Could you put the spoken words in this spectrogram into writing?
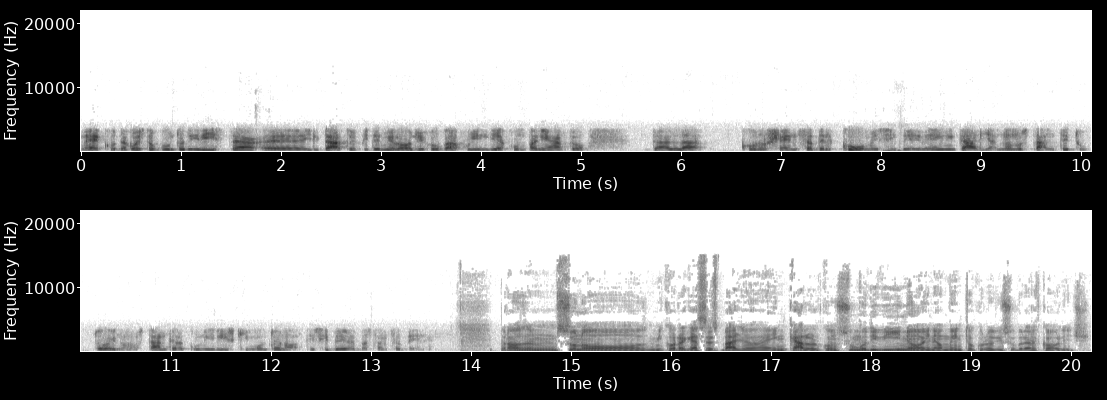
Ecco, da questo punto di vista eh, il dato epidemiologico va quindi accompagnato dalla conoscenza del come si beve. In Italia, nonostante tutto e nonostante alcuni rischi molto noti, si beve abbastanza bene. Però mm, sono, mi corregga se sbaglio, è in calo il consumo di vino e in aumento quello di superalcolici.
